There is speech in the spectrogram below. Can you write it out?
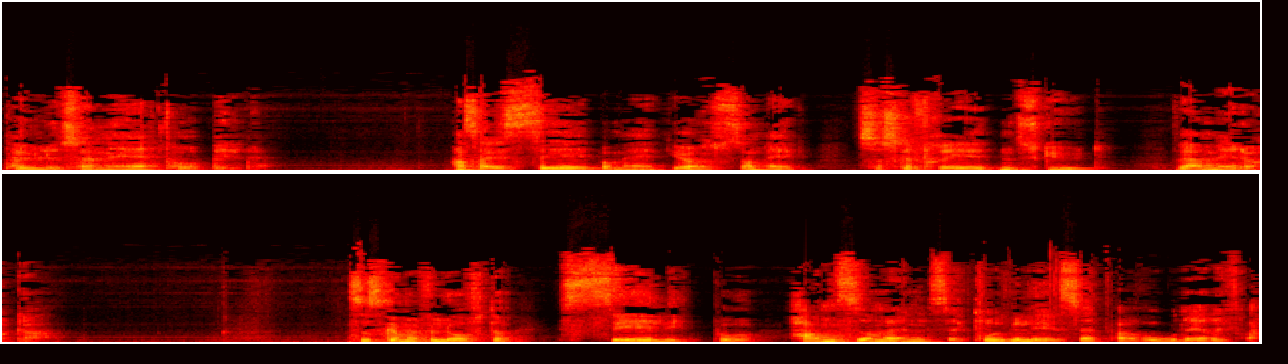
Paulus han er et forbilde. Han sier 'se på meg, gjør som meg', så skal fredens Gud være med dere. Så skal vi få lov til å se litt på hans omvendelse. Jeg tror jeg vil lese et par ord derifra.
